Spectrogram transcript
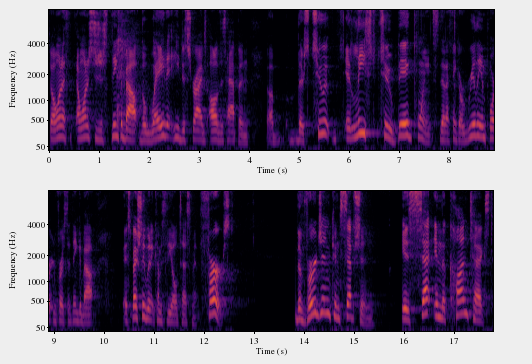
So I want, to, I want us to just think about the way that he describes all of this happen. Uh, there's two, at least two big points that I think are really important for us to think about, especially when it comes to the Old Testament. First, the virgin conception is set in the context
